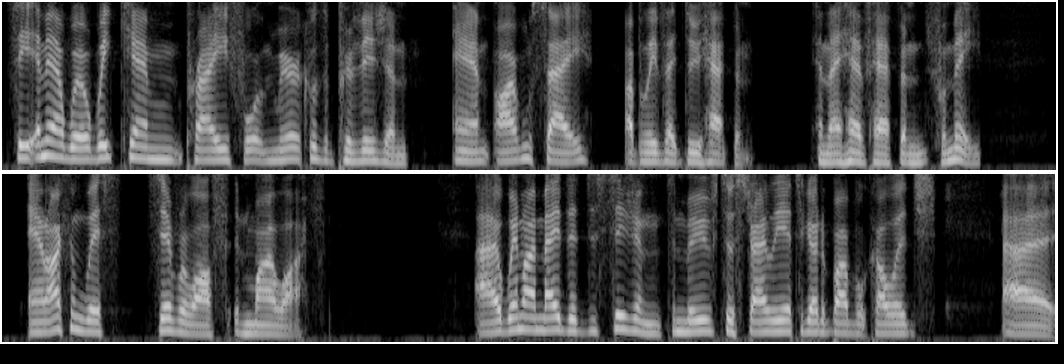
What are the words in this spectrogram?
See, in our world, we can pray for miracles of provision, and I will say, I believe they do happen, and they have happened for me. And I can list several off in my life. Uh, when I made the decision to move to Australia to go to Bible college uh,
